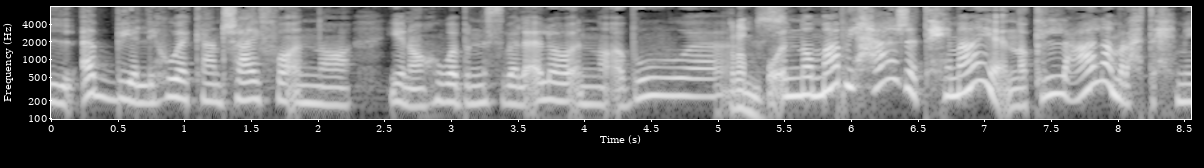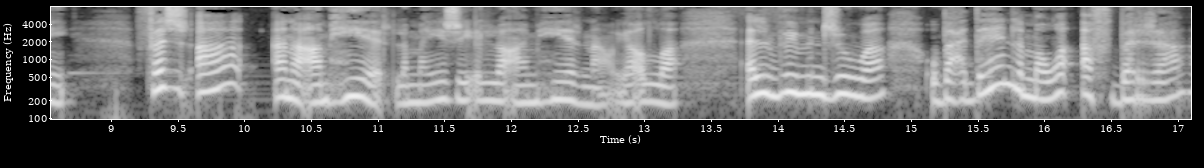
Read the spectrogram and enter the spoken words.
الأب يلي هو كان شايفه إنه you know هو بالنسبة له إنه أبوه رمز. وإنه ما بحاجه حماية إنه كل العالم رح تحميه. فجأة أنا I'm here لما يجي يقول له I'm here now يا الله قلبي من جوا. وبعدين لما وقف برا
